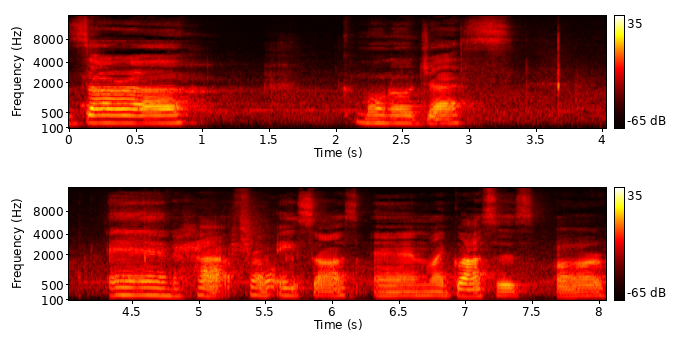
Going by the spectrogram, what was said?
Zara kimono dress. And hat from ASOS. And my glasses are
